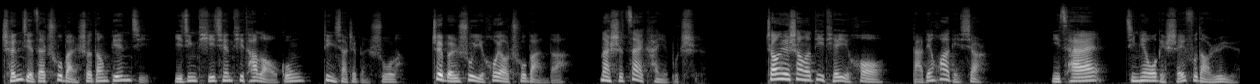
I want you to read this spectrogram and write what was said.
陈姐在出版社当编辑，已经提前替她老公定下这本书了。这本书以后要出版的，那是再看也不迟。张月上了地铁以后，打电话给杏儿：“你猜今天我给谁辅导日语？”“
